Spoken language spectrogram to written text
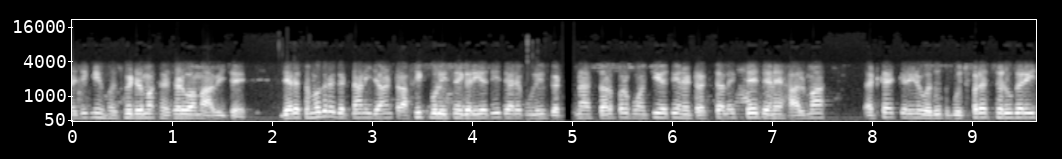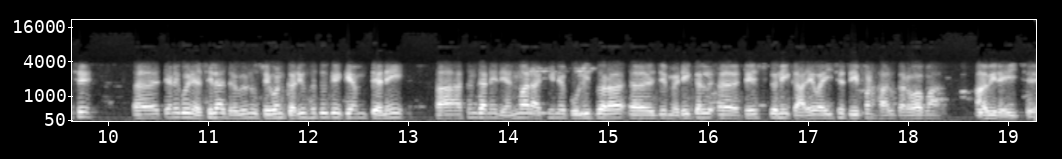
નજીકની હોસ્પિટલમાં ખસેડવામાં આવી છે. જ્યારે સમગ્ર ઘટનાની જાણ ટ્રાફિક પોલીસને કરી હતી, ત્યારે પોલીસ ઘટના સ્થળ પર પહોંચી હતી અને ટ્રક ચાલક છે તેને હાલમાં અટકાયત કરીને વધુ પૂછપરછ શરૂ કરી છે. તેણે કોઈ નશીલા દ્રવ્યનું સેવન કર્યું હતું કે કેમ તેની આશંકાને ધ્યાનમાં રાખીને પોલીસ દ્વારા જે મેડિકલ ટેસ્ટની કાર્યવાહી છે તે પણ હાલ કરવામાં આવી રહી છે.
